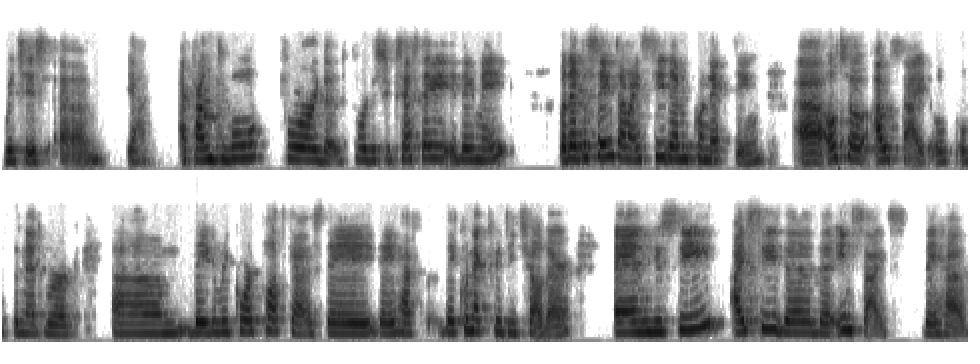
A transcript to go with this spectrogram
which is um, yeah accountable for the for the success they they make. But at the same time i see them connecting uh, also outside of, of the network um, they record podcasts. They they have they connect with each other. And you see i see the the insights they have.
